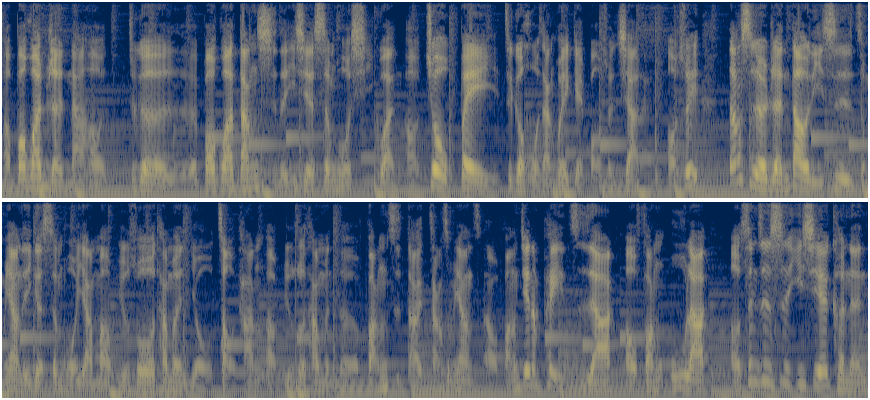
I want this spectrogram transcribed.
啊、包括人呐，哈，这个、包括当时的一些生活习惯哦，就被这个火山灰给保存下来哦。所以当时的人到底是怎么样的一个生活样貌？比如说他们有澡堂啊，比如说他们的房子到底长什么样子啊，房间的配置啊，哦，房屋啦，哦，甚至是一些可能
